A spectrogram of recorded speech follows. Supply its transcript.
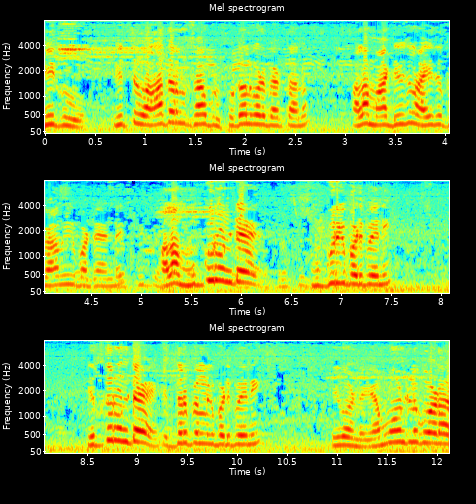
మీకు విత్ ఆధార్ షాపులు ఫోటోలు కూడా పెడతాను. అలా మా డివిజన్ ఐదు ఫ్యామిలీలు పడ్డాయండి. అలా ముగ్గురు ఉంటే ముగ్గురికి పడిపోయినాయి. ఇద్దరు ఉంటే ఇద్దరు పిల్లలకి పడిపోయినాయి. ఇదిగోండి అమౌంట్లు కూడా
